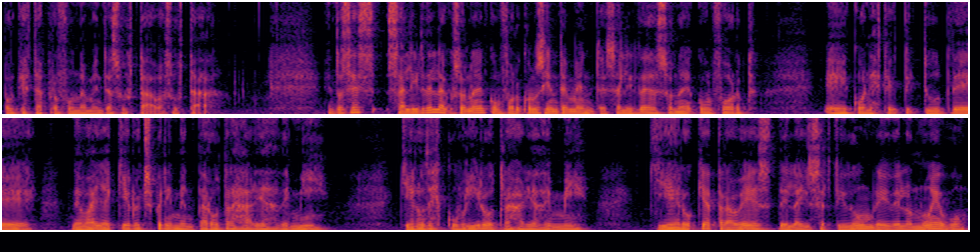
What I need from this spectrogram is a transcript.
porque estás profundamente asustado, asustada. Entonces, salir de la zona de confort conscientemente, salir de la zona de confort eh, con esta actitud de, de, vaya, quiero experimentar otras áreas de mí, quiero descubrir otras áreas de mí, quiero que a través de la incertidumbre y de lo nuevo,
